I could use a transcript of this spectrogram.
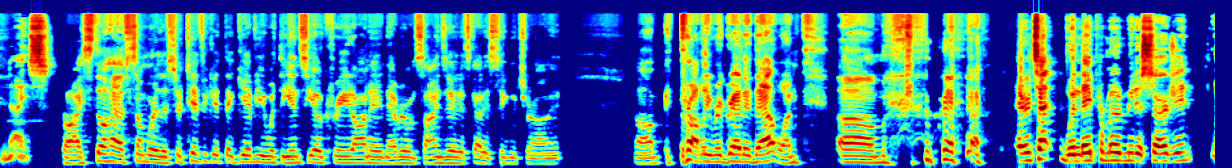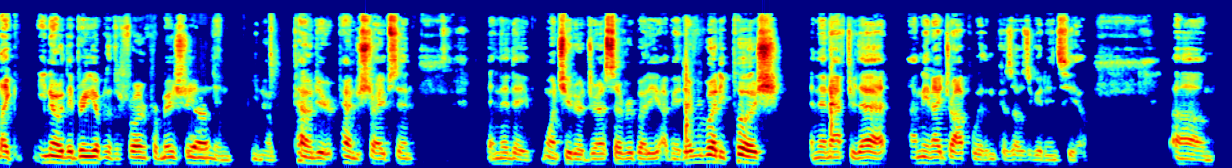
nice. So I still have somewhere the certificate they give you with the NCO creed on it, and everyone signs it. It's got his signature on it. Um, I probably regretted that one. Um, every time when they promote me to sergeant, like you know, they bring you up to the front of formation and you know, pound your pound your stripes in, and then they want you to address everybody. I made everybody push, and then after that, I mean, I dropped with them because I was a good NCO. Um,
